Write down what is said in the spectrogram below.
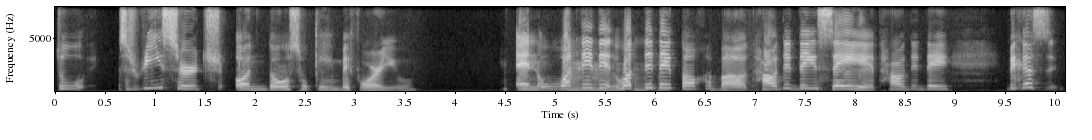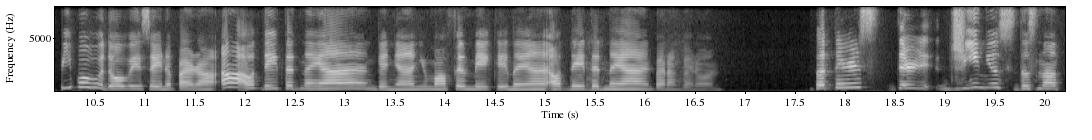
to research on those who came before you. And what did it what did they talk about? How did they say it? How did they because people would always say na parang, ah, outdated na yan, ganyan, yung mga filmmaker na yan, outdated na yan, parang ganon. But there's, there, genius does not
